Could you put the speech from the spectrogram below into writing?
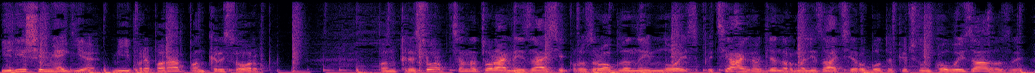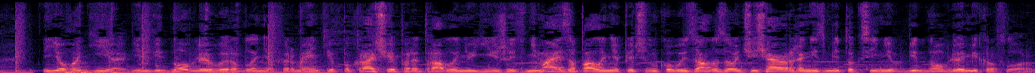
І рішення є: мій препарат Панкресорб. Панкресорб це натуральний засіб, розроблений мною спеціально для нормалізації роботи підшлункової залози. І його дія він відновлює вироблення ферментів, покращує перетравлення їжі, знімає запалення підшлункової залози, очищає організм від токсинів, відновлює мікрофлору.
